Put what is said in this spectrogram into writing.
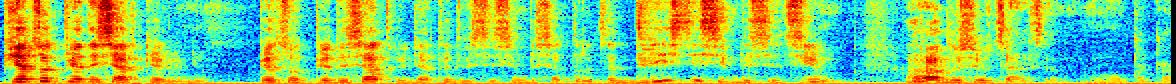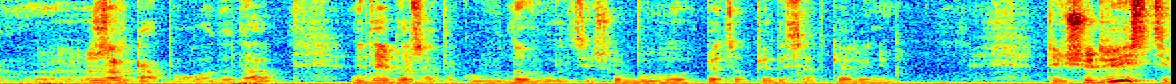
550 Кельвінів. 550 відняти 273 це 277 градусів Цельсія. Ну, така е, жарка погода, да? Не дай боже таку на вулиці, щоб було 550 кельвінів. 1200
